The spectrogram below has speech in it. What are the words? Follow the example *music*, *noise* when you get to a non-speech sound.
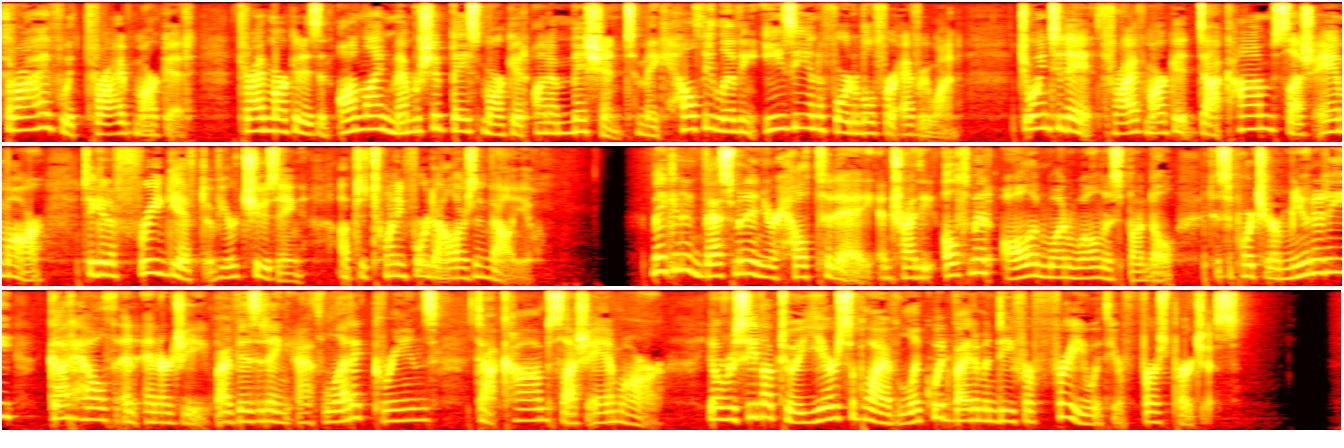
Thrive with Thrive Market. Thrive Market is an online membership based market on a mission to make healthy living easy and affordable for everyone. Join today at thrivemarket.com slash AMR to get a free gift of your choosing up to $24 in value. Make an investment in your health today and try the ultimate all-in-one wellness bundle to support your immunity, gut health, and energy by visiting athleticgreens.com slash AMR. You'll receive up to a year's supply of liquid vitamin D for free with your first purchase.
